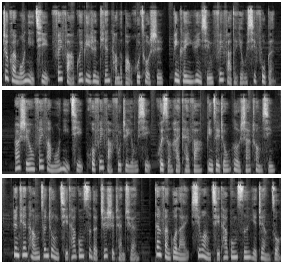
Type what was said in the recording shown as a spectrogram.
这款模拟器非法规避任天堂的保护措施，并可以运行非法的游戏副本。而使用非法模拟器或非法复制游戏会损害开发，并最终扼杀创新。任天堂尊重其他公司的知识产权，但反过来希望其他公司也这样做。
